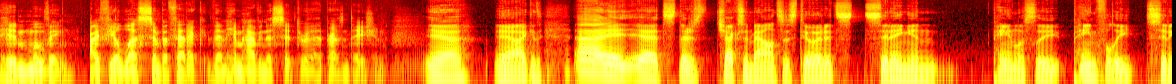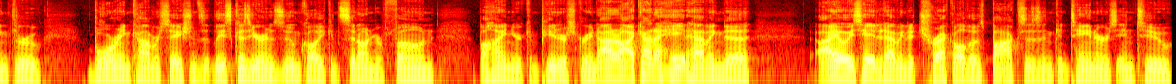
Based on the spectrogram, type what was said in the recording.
him moving, I feel less sympathetic than him having to sit through that presentation. Yeah, yeah, I can. Uh, yeah, it's there's checks and balances to it. It's sitting and painlessly, painfully sitting through boring conversations. At least because you're in a Zoom call, you can sit on your phone behind your computer screen. I don't know. I kind of hate having to. I always hated having to trek all those boxes and containers into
